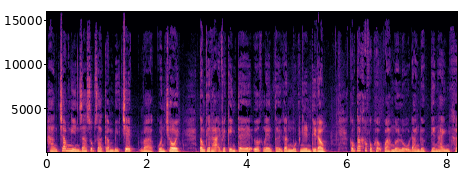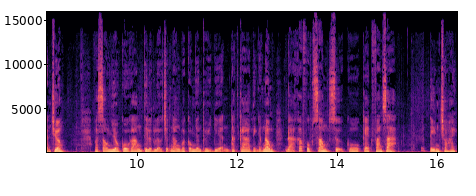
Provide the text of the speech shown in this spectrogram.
hàng trăm nghìn gia súc gia cầm bị chết và cuốn trôi. Tổng thiệt hại về kinh tế ước lên tới gần 1.000 tỷ đồng. Công tác khắc phục hậu quả mưa lũ đang được tiến hành khẩn trương và sau nhiều cố gắng thì lực lượng chức năng và công nhân thủy điện Đắc Ca tỉnh Đắk Nông đã khắc phục xong sự cố kẹt van xả. Tin cho hay.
